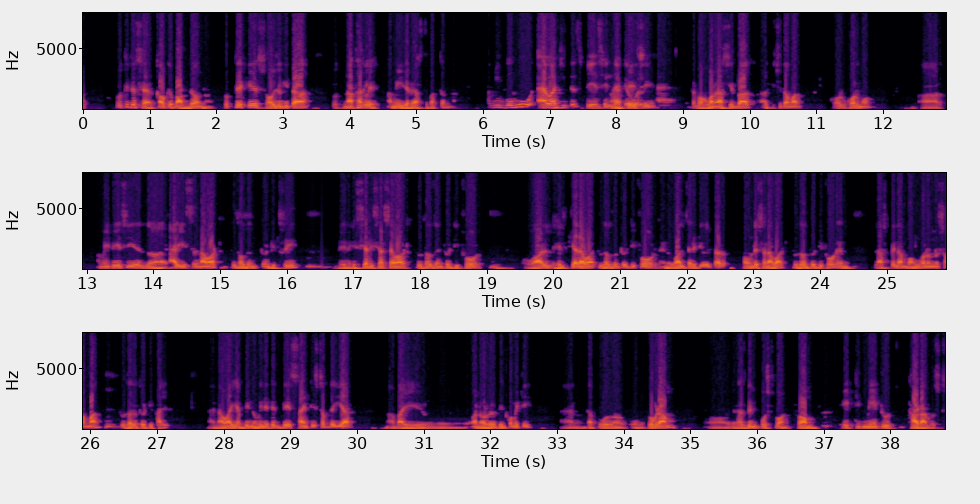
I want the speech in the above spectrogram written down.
প্রতিটা sir কাউকে বাদ দেওয়া নয়। প্রত্যেকের সহযোগিতা না থাকলে আমি এই জায়গায় আসতে পারতাম না। আপনি বহু অ্যাওয়ার্ড জিতে পেয়েছেন হ্যাঁ, যাকে বলে। পেয়েছি। হ্যাঁ। ভগবানের আশীর্বাদ আর কিছুটা আমার কর- কর্ম। আর আমি পেয়েছি ISN award two thousand twenty three Asia research award two thousand twenty four. World health care award two thousand twenty four and world charity welfare foundation award two thousand twenty four and last পেলাম বঙ্গবন্ধু সম্মান হুম। 2025. And now I have been nominated Best Scientist of the Year uh, by uh, one organizing committee, and the pro- uh, program uh, has been postponed from 18 May to 3rd August,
